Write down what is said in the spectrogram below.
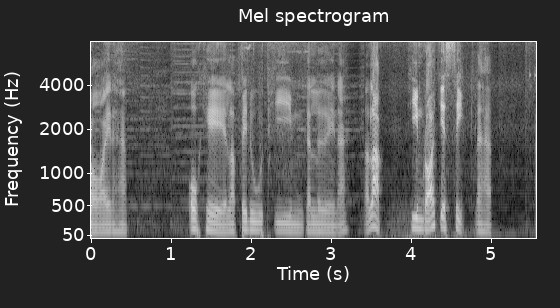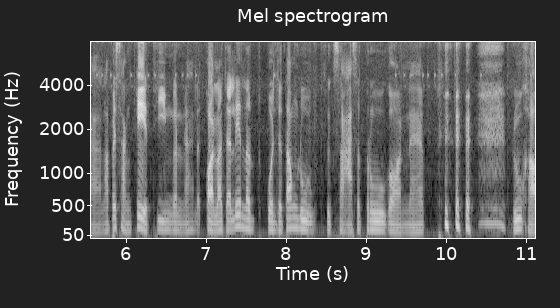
ร้อยนะครับ โอเค เราไปดูทีมกันเลยนะสำหรับ ทีม 170 นะครับอ่าเราไปสังเกตทีมก่อนนะ ก่อนเราจะเล่นเราควรจะต้องดูศึกษาศัตรูก่อนนะครับ รู้เขา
